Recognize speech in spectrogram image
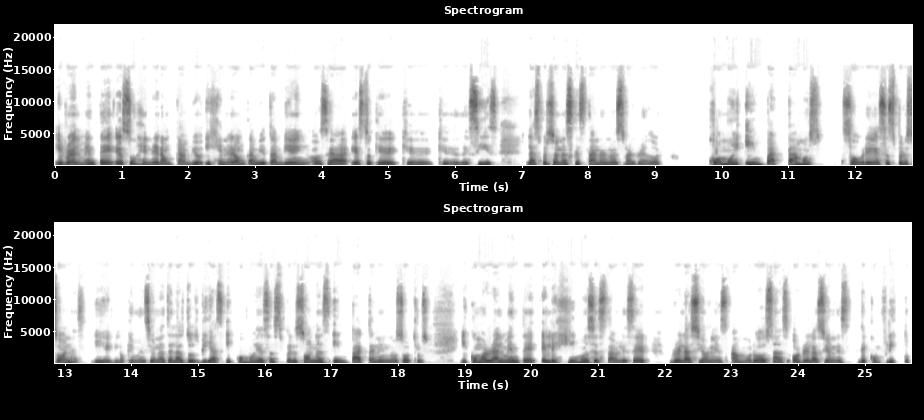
Y realmente eso genera un cambio y genera un cambio también, o sea, esto que, que, que decís, las personas que están a nuestro alrededor. ¿Cómo impactamos sobre esas personas y lo que mencionas de las dos vías y cómo esas personas impactan en nosotros y cómo realmente elegimos establecer relaciones amorosas o relaciones de conflicto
